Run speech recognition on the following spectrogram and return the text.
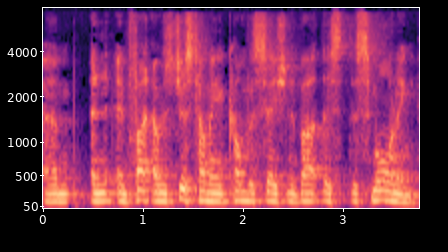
Um, and in fact, I was just having a conversation about this this morning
